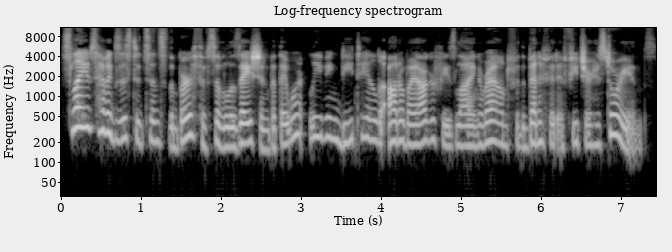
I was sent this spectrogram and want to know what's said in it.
Slaves have existed since the birth of civilization, but they weren't leaving detailed autobiographies lying around for the benefit of future historians.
